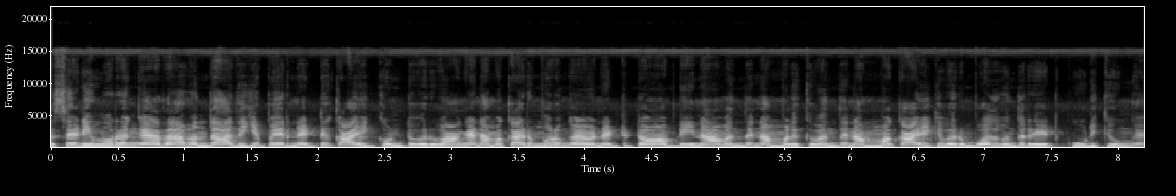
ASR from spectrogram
செடி முருங்கை தான் வந்து அதிக பேர் நெட்டு காய்க்கு கொண்டு வருவாங்க. நம்ம கருமுருங்கை நட்டுட்டோம் அப்படின்னா வந்து நம்மளுக்கு வந்து நம்ம காய்க்கு வரும்போது வந்து ரேட் கூடிக்குங்க.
